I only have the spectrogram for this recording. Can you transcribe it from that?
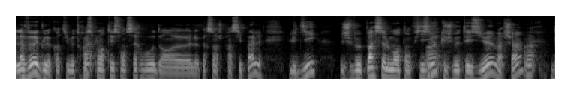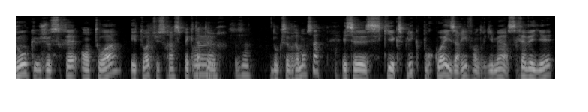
l'aveugle, quand il veut transplanter son cerveau dans euh, le personnage principal, il lui dit Je veux pas seulement ton physique, Ouais. je veux tes yeux, machin. Ouais. Donc je serai en toi et toi tu seras Ouais, spectateur. c'est ça. Donc c'est vraiment ça. Et c'est ce qui explique pourquoi ils arrivent, entre guillemets, à se réveiller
